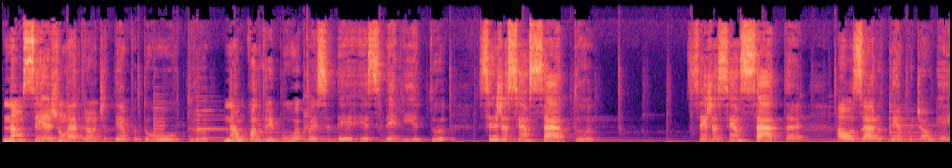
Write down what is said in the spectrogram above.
Não seja um ladrão de tempo do outro. Não contribua com esse, de, esse delito. Seja sensato. Seja sensata ao usar o tempo de alguém.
